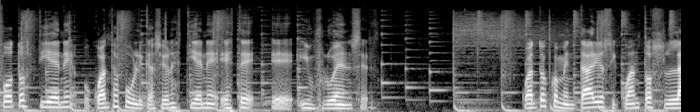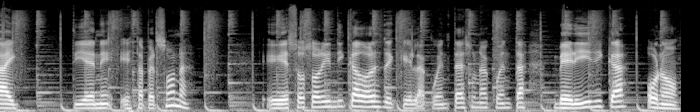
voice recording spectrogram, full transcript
fotos tiene o cuántas publicaciones tiene este eh, influencer. Cuántos comentarios y cuántos likes tiene esta persona. Esos son indicadores de que la cuenta es una cuenta verídica o no.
